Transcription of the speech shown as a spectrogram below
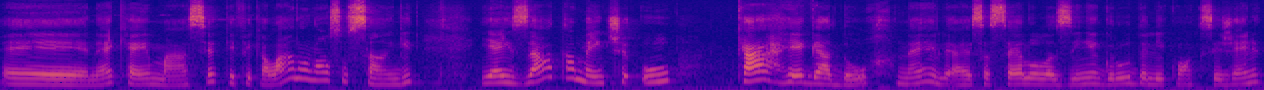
é, né? Que é a hemácia, que fica lá no nosso sangue, e é exatamente o carregador, né? Essa célulazinha gruda ali com oxigênio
